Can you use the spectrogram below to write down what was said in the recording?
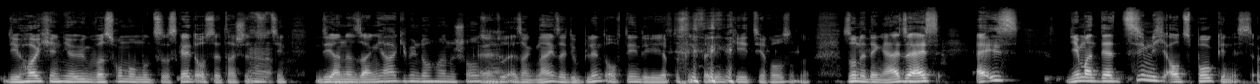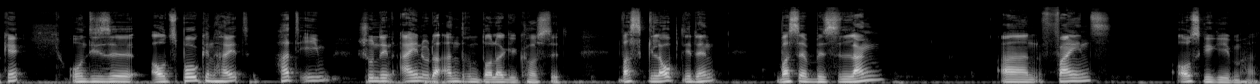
die heucheln hier irgendwas rum, um uns das Geld aus der Tasche zu ziehen. Und die anderen sagen, ja, gib ihm doch mal eine Chance und so. Er sagt, nein, seid ihr blind auf den, Digga, ihr habt das nicht verdient, geht hier raus und so. So eine Dinge. Also er ist, er ist jemand, der ziemlich outspoken ist, okay? Und diese Outspokenheit hat ihm schon den ein oder anderen Dollar gekostet. Was glaubt ihr denn, was er bislang an Fines ausgegeben hat?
